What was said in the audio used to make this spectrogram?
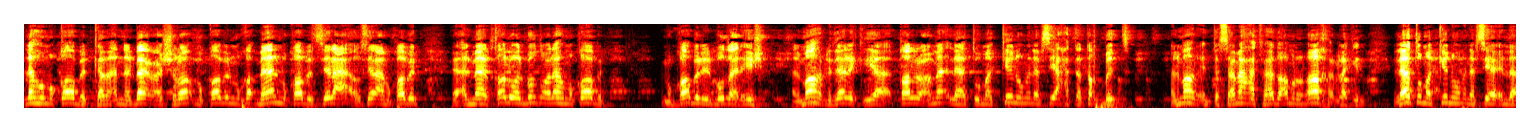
له مقابل كما أن البيع والشراء مقابل, مقابل مال مقابل سلعة أو سلعة مقابل المال. قالوا والبضع له مقابل. مقابل البضع الايش المهر. لذلك قال العلماء لا تمكنه من نفسها حتى تقبض المهر. انت سامحت فهذا أمر آخر لكن لا تمكنه من نفسها إلا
